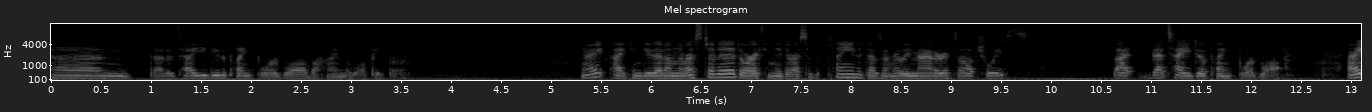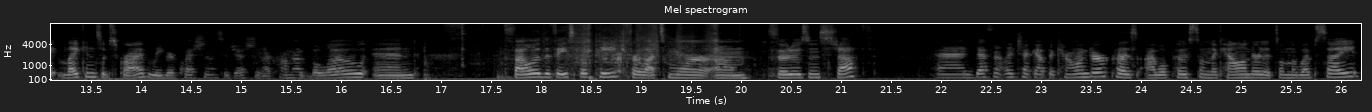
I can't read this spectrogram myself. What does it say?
And that is how you do the plank board wall behind the wallpaper. Alright, I can do that on the rest of it, or I can leave the rest of it plain. It doesn't really matter. It's all choice. But that's how you do a plank board wall. Alright, like and subscribe. Leave your question, suggestion, or comment below. And follow the Facebook page for lots more um, photos and stuff. And definitely check out the calendar because I will post on the calendar that's on the website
